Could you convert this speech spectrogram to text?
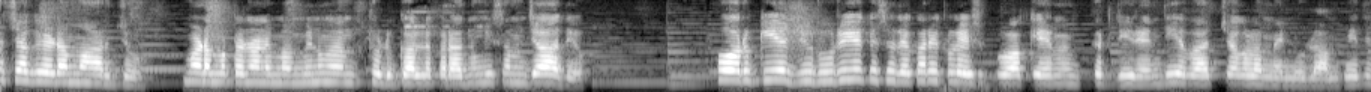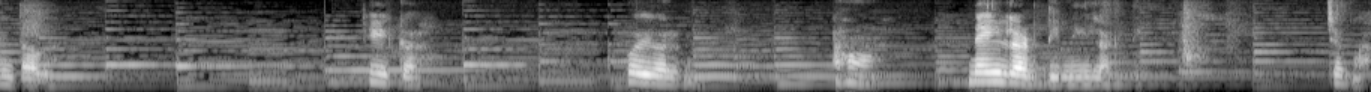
ਅੱਛਾ, ਗੇੜਾ ਮਾਰ ਜੋ। ਮਾੜਾ ਮੋਟਾ ਨਾਲੇ ਮੰਮੀ ਨੂੰ ਮੈਂ ਥੋੜੀ ਗੱਲ ਕਰਾ ਦੂੰਗੀ, ਸਮਝਾ ਦਿਓ। ਹੋਰ ਕੀ ਹੈ ਜ਼ਰੂਰੀ ਹੈ ਕਿਸੇ ਦੇ ਘਰੇ ਕਲੇਸ਼ ਪਵਾ ਕੇ ਐਵੇਂ ਫਿਰਦੀ ਰਹਿੰਦੀ ਹੈ ਬਾਅਦ ਚ ਅਗਲਾ ਮੈਨੂੰ ਲਾਂਭੇ ਦਿੰਦਾ ਵਾ। ਠੀਕ ਆ। ਕੋਈ ਗੱਲ ਨਹੀਂ ਹਾਂ, ਨਹੀਂ ਲੜਦੀ ਨਹੀਂ ਲੜਦੀ। ਚੰਗਾ।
